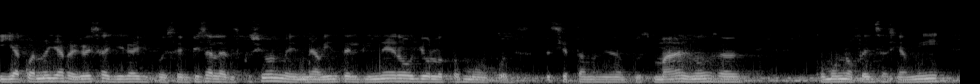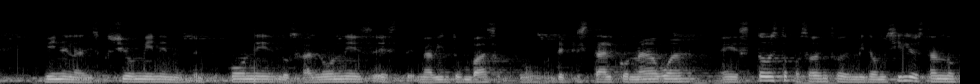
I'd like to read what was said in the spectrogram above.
y ya cuando ella regresa llega y pues empieza la discusión, me, avienta el dinero, yo lo tomo pues de cierta manera pues mal, ¿no? O sea, como una ofensa hacia mí, viene la discusión, vienen los empujones, los jalones, este, me avienta un vaso de cristal con agua, es, todo esto pasó dentro de mi domicilio estando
